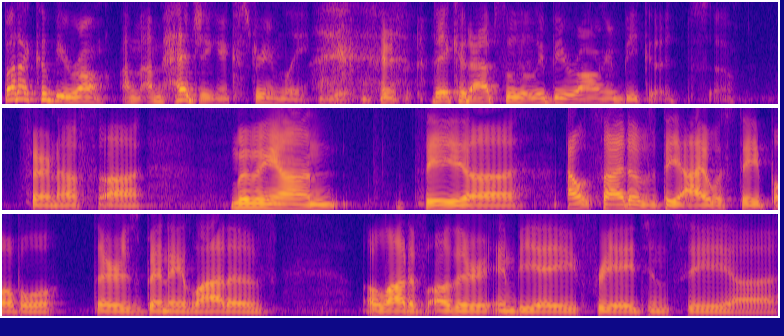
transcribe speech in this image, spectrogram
But I could be wrong. I'm I'm hedging extremely. they could absolutely be wrong and be good. So Fair enough. Uh, moving on, the uh, outside of the Iowa State bubble, there's been a lot of a lot of other NBA free agency uh,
